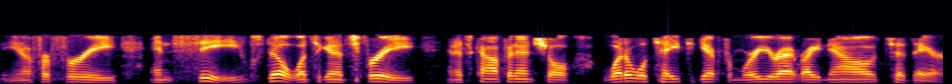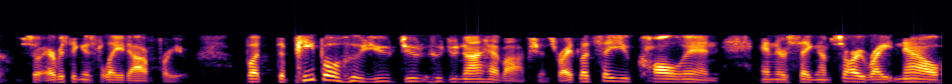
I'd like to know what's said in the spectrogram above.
you know, for free and see. Still, once again, it's free and it's confidential. What it will take to get from where you're at right now to there. So everything is laid out for you. But the people who you do who do not have options, right? Let's say you call in and they're saying, "I'm sorry, right now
